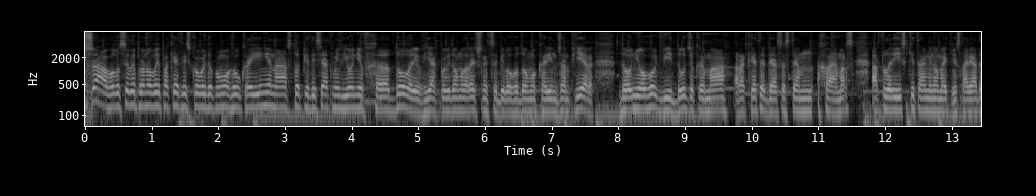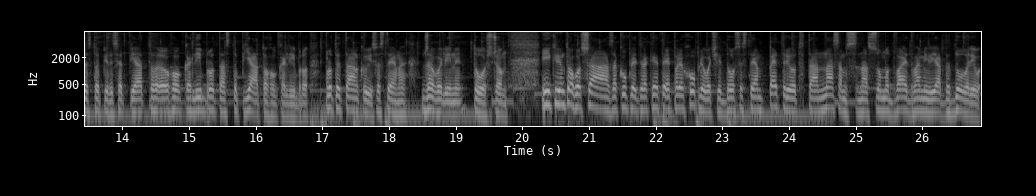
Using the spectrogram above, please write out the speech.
США оголосили про новий пакет військової допомоги Україні на 150 мільйонів е, доларів. Як повідомила речниця Білого Дому Карін Жан-П'єр, до нього війдуть зокрема ракети для систем Хаймарс, артилерійські та мінометні снаряди 155-го калібру та 105-го калібру, протитанкові системи, джавеліни тощо. І крім того, США закуплять ракети перехоплювачі до систем Петріот та Насамс на суму 2,2 мільярди доларів.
